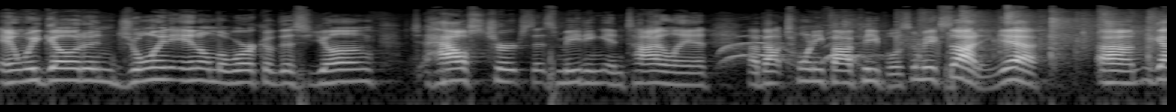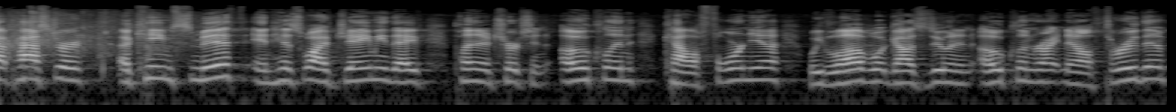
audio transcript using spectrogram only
and we go to join in on the work of this young house church that's meeting in Thailand, about 25 people. It's going to be exciting. Yeah. Um, you got Pastor Akeem Smith and his wife Jamie. They've planted a church in Oakland, California. We love what God's doing in Oakland right now through them.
